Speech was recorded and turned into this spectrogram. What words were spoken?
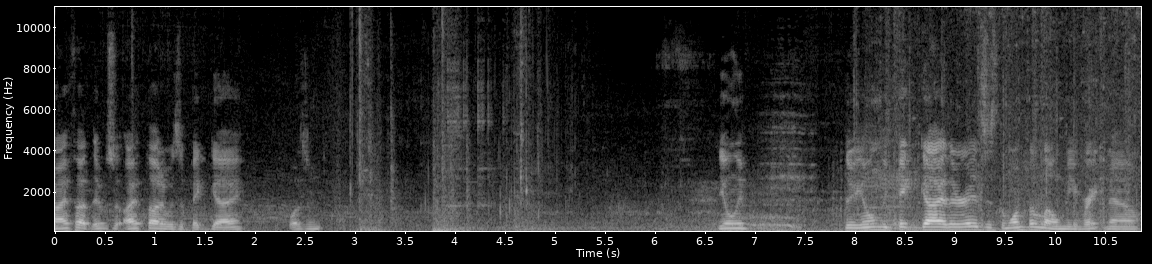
I thought it was I thought it was a big guy. Wasn't. The only the only big guy there is is the one below me right now.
